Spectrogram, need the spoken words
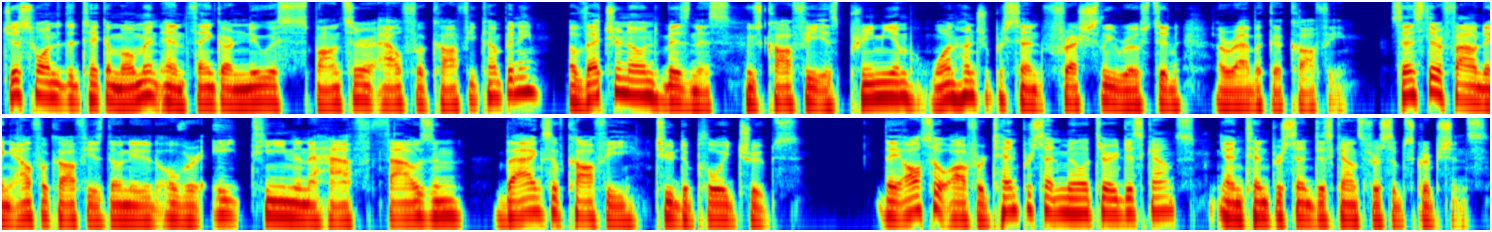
Just wanted to take a moment and thank our newest sponsor, Alpha Coffee Company, a veteran owned business whose coffee is premium, 100% freshly roasted Arabica coffee. Since their founding, Alpha Coffee has donated over 18,500 bags of coffee to deployed troops. They also offer 10% military discounts and 10% discounts for subscriptions.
